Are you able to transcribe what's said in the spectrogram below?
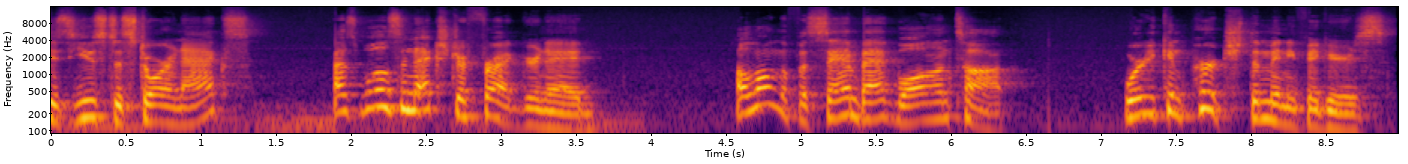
is used to store an axe, as well as an extra frag grenade, along with a sandbag wall on top where you can perch the minifigures.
